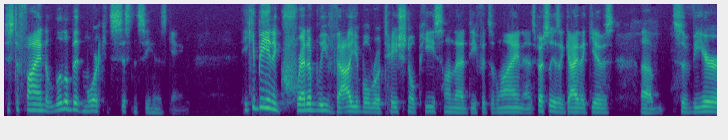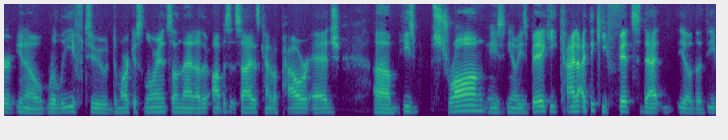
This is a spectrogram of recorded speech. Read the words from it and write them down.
just to find a little bit more consistency in his game, he could be an incredibly valuable rotational piece on that defensive line, especially as a guy that gives uh, severe, you know, relief to Demarcus Lawrence on that other opposite side as kind of a power edge. Um, he's strong. He's you know he's big. He kind of I think he fits that you know the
